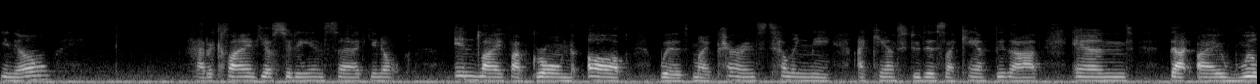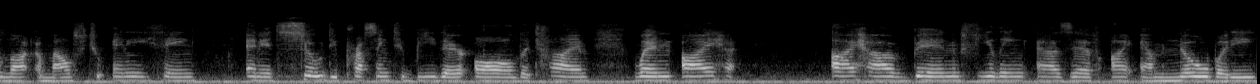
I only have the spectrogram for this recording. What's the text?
you know, had a client yesterday and said, you know, in life I've grown up with my parents telling me I can't do this, I can't do that, and that I will not amount to anything. And it's so depressing to be there all the time when I ha I have been feeling as if I am nobody.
